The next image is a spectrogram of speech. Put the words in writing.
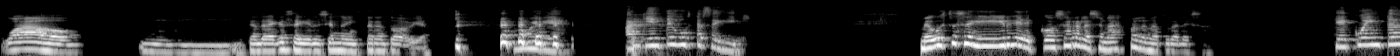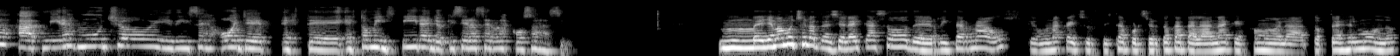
Wow. Mm, tendré que seguir diciendo Instagram todavía. Muy bien. ¿A quién te gusta seguir? Me gusta seguir eh, cosas relacionadas con la naturaleza. ¿Qué cuentas admiras mucho y dices, oye, este, esto me inspira, yo quisiera hacer las cosas así? Me llama mucho la atención el caso de Rita Arnaus, que es una kitesurfista, por cierto, catalana, que es como la top 3 del mundo,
